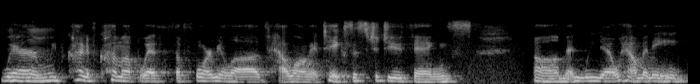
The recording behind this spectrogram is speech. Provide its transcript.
where mm-hmm. we've kind of come up with the formula of how long it takes us to do things. Um, and we know how many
